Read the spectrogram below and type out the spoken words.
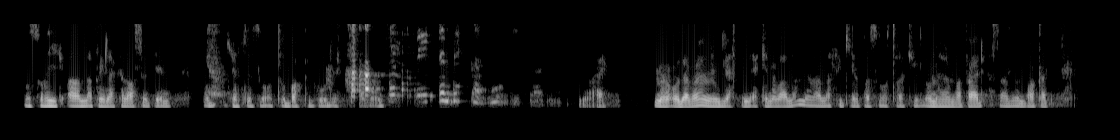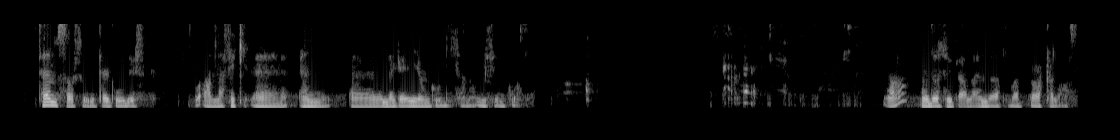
Och så gick alla på hela kalaset in och hjälptes åt att baka godis tillsammans. Men man blir inte mätt av godis. Nej. Men, och det var den roligaste leken av alla, när alla fick hjälpas åt och ha kul. Och när de var färdiga så hade de bakat fem sorts olika godis. Och alla fick eh, en, eh, lägga i de godisarna i sin påse. Ja, och då tyckte alla ändå att det var ett bra kalas.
